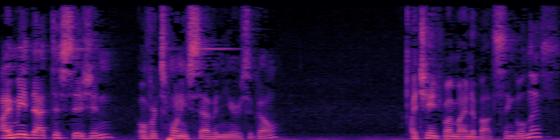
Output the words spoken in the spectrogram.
I made that decision over 27 years ago. I changed my mind about singleness.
